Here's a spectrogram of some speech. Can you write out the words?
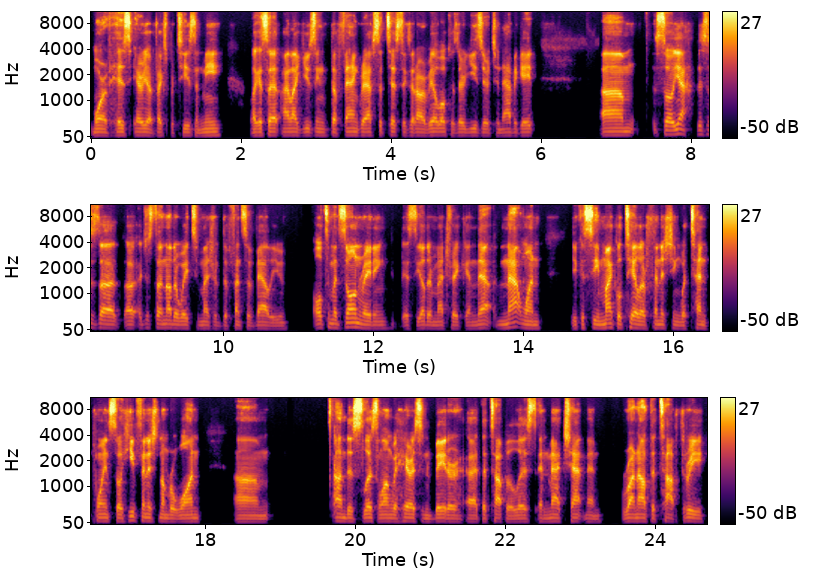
more of his area of expertise than me. Like I said, I like using the Fangraph statistics that are available because they're easier to navigate. Um, so yeah, this is a, a, just another way to measure defensive value ultimate zone rating is the other metric. And that, in that one, you can see Michael Taylor finishing with 10 points. So he finished number one um, on this list, along with Harrison Bader at the top of the list, and Matt Chapman run out the top three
